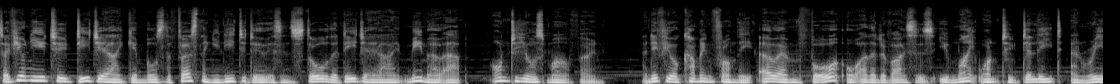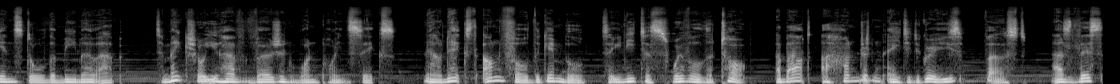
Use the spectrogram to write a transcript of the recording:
So if you're new to DJI gimbals, the first thing you need to do is install the DJI Mimo app onto your smartphone. And if you're coming from the OM4 or other devices, you might want to delete and reinstall the Mimo app to make sure you have version 1.6. Now next, unfold the gimbal, so you need to swivel the top about 180 degrees first as this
